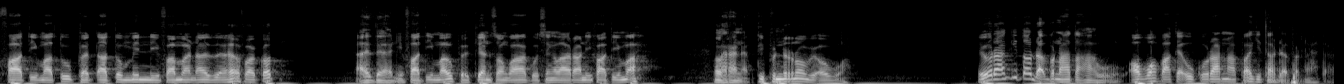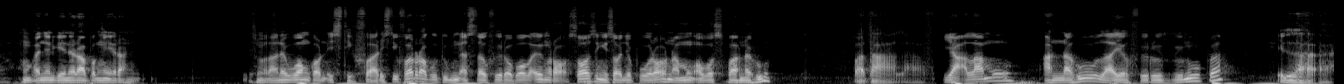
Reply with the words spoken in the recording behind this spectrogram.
Fatimah tu batatum minni faman azha fakot ada nih Fatimah bagian sangka aku sing larani Fatimah larani dibenerno mbek Allah. Ya ora kita ndak pernah tahu. Allah pakai ukuran apa kita ndak pernah tahu. Umpamanya gene ra pangeran. Semalane wong kon istighfar. Istighfar aku kudu min astaghfirullah pokoke ngrasa sing iso nyepuro namung Allah Subhanahu wa taala. Ya'lamu annahu la yaghfiru dzunuba illa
